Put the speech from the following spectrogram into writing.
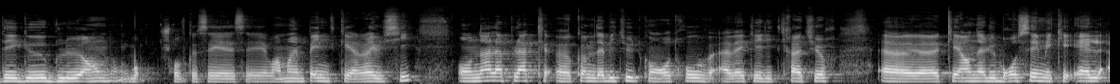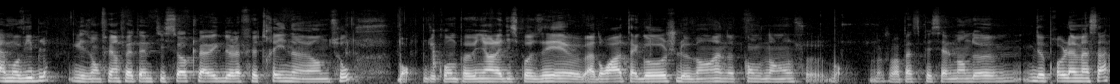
dégueu, gluant. Donc bon, je trouve que c'est, vraiment un paint qui est réussi. On a la plaque, euh, comme d'habitude, qu'on retrouve avec Elite Creature, qui est en alu brossé, mais qui est, elle, amovible. Ils ont fait en fait un petit socle avec de la feutrine en dessous. Bon, du coup, on peut venir la disposer à droite, à gauche, devant, à notre convenance. bon, je vois pas spécialement de, problème à ça.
